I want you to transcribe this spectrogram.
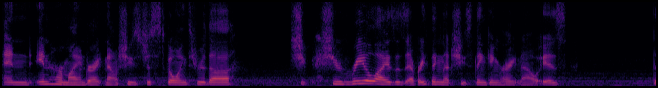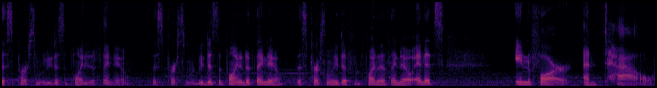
and in her mind right now she's just going through the she she realizes everything that she's thinking right now is this person would be disappointed if they knew this person would be disappointed if they knew this person would be disappointed if they knew and it's infar and tal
